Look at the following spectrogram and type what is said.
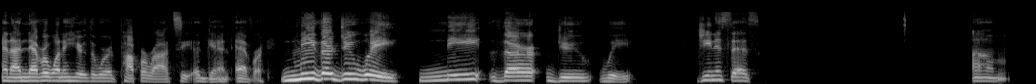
And I never want to hear the word paparazzi again, ever. Neither do we. Neither do we. Gina says, um,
